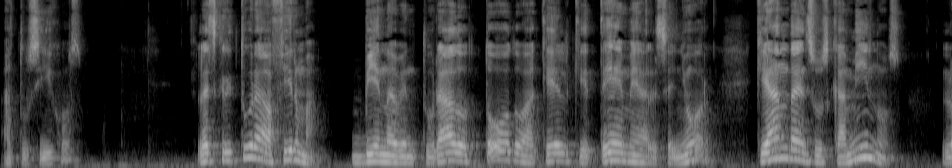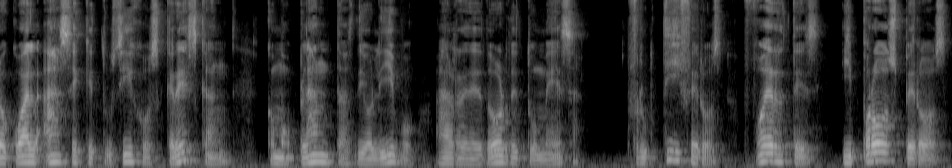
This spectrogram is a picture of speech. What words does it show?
a tus hijos? La escritura afirma, Bienaventurado todo aquel que teme al Señor, que anda en sus caminos, lo cual hace que tus hijos crezcan como plantas de olivo alrededor de tu mesa, fructíferos, fuertes y prósperos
